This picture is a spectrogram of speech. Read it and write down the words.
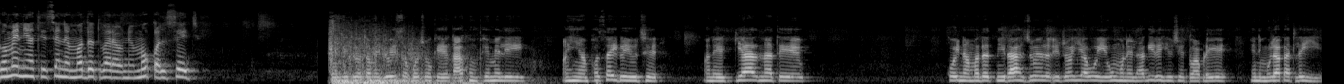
ગમે ત્યાંથી છે ને મદદવાળાઓને મોકલશે જ. તો મિત્રો તમે જોઈ શકો છો કે એક આખું ફેમિલી અહીંયા ફસાઈ ગયું છે અને ક્યારના તે કોઈના મદદની રાહ જોઈ રહ્યા હોય એવું મને લાગી રહ્યું છે તો આપણે એની મુલાકાત લઈએ.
